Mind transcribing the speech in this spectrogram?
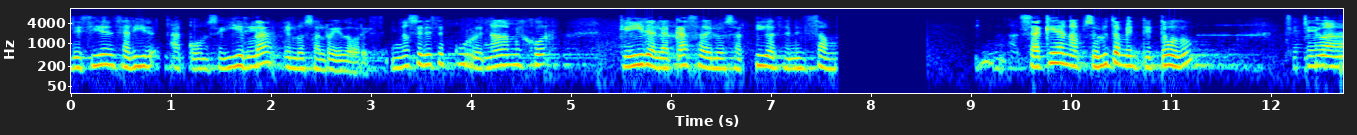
deciden salir a conseguirla en los alrededores. Y no se les ocurre nada mejor que ir a la casa de los Artigas en el Sauce. Saquean absolutamente todo, se llevan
